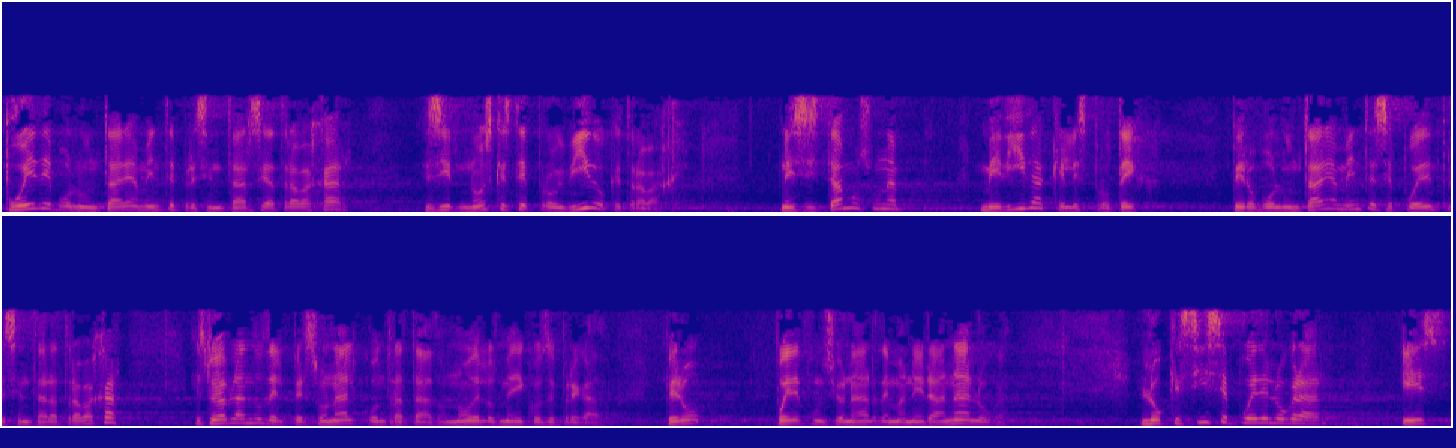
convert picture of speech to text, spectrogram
puede voluntariamente presentarse a trabajar. Es decir, no es que esté prohibido que trabajen. Necesitamos una medida que les proteja, pero voluntariamente se pueden presentar a trabajar. Estoy hablando del personal contratado, no de los médicos de pregado, pero puede funcionar de manera análoga. Lo que sí se puede lograr es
